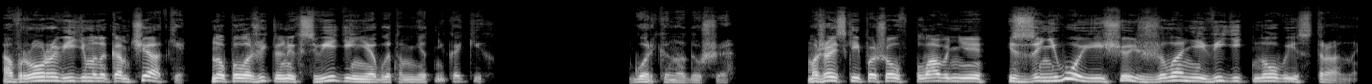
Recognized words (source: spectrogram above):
Аврора, видимо, на Камчатке, но положительных сведений об этом нет никаких. Горько на душе. Можайский пошел в плавание из-за него и еще из желания видеть новые страны.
